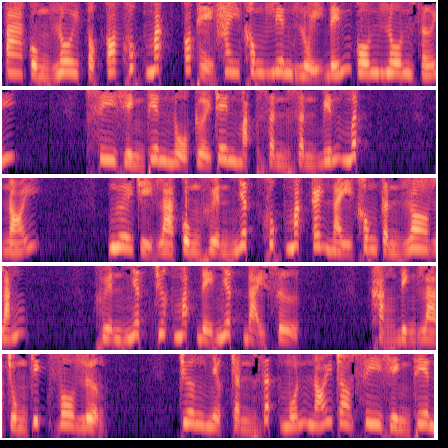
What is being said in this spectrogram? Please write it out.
ta cùng lôi tộc có khúc mắc, có thể hay không liên lụy đến côn lôn giới. Si hình thiên nụ cười trên mặt dần dần biến mất. Nói, ngươi chỉ là cùng huyền nhất khúc mắc cái này không cần lo lắng huyền nhất trước mắt đế nhất đại sự, khẳng định là trùng kích vô lượng. Trương Nhược Trần rất muốn nói cho si hình thiên,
